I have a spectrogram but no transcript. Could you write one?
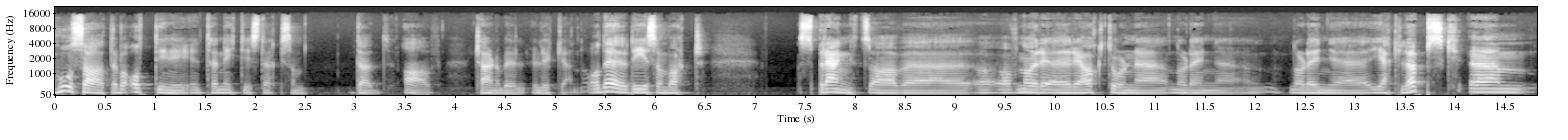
hun sa at det var 80-90 stykk som dødd av Tsjernobyl-ulykken. Og det er jo de som ble sprengt av, eh, av når reaktoren eh, når den, eh, når den gikk løpsk. Um,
